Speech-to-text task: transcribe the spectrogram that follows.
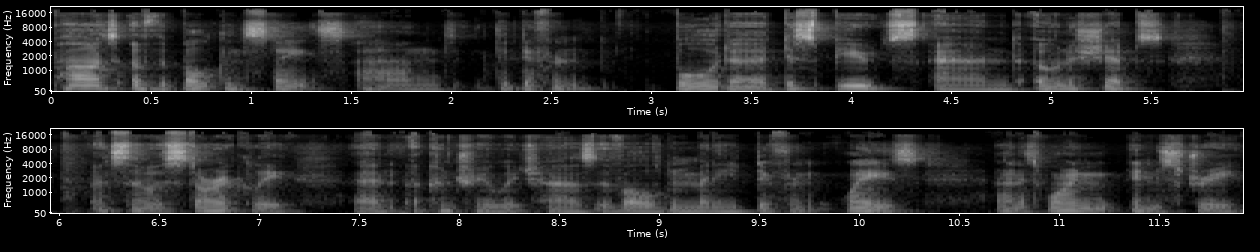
part of the Balkan states and the different border disputes and ownerships. And so, historically, um, a country which has evolved in many different ways. And its wine industry,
